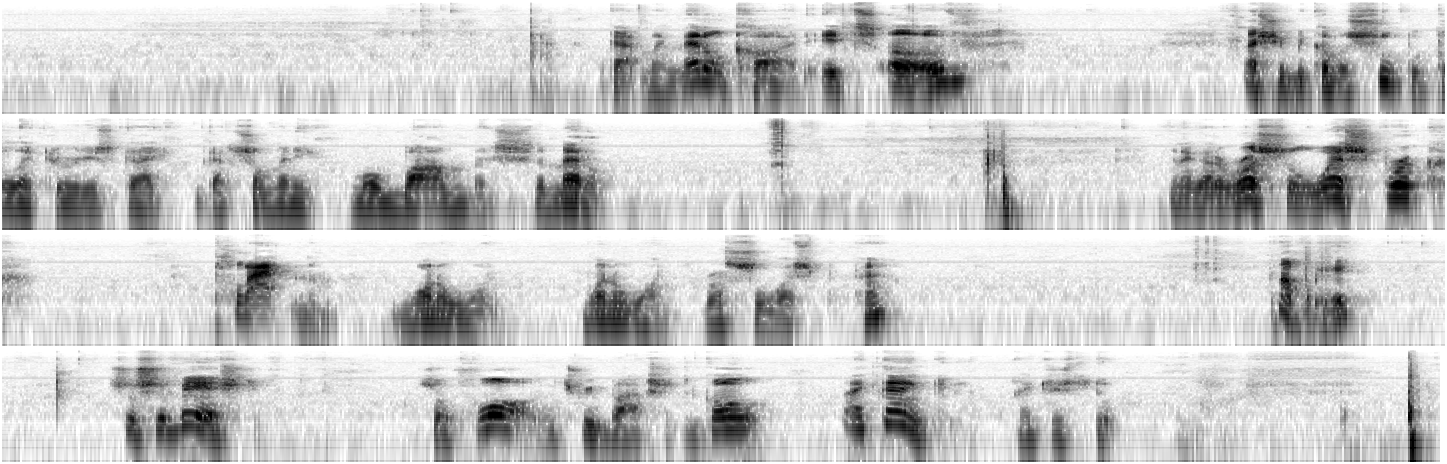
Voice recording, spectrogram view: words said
Got my metal card. It's of, I should become a super collector of this guy. Got so many Mo Bambas, the metal. And I got a Russell Westbrook Platinum 101. 101. Russell Westbrook, huh? Not bad. So, Sebastian, so far with three boxes to go, I thank you. I just do.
